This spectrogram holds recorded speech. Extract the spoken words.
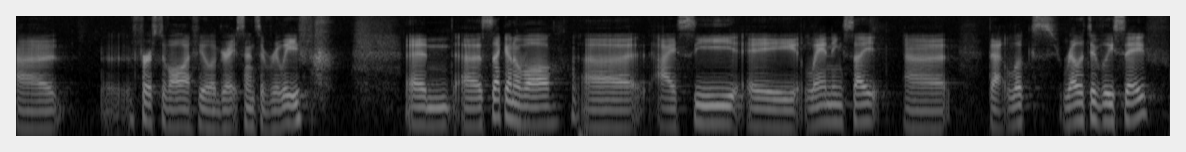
uh, first of all, I feel a great sense of relief. and uh, second of all, uh, I see a landing site uh, that looks relatively safe,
